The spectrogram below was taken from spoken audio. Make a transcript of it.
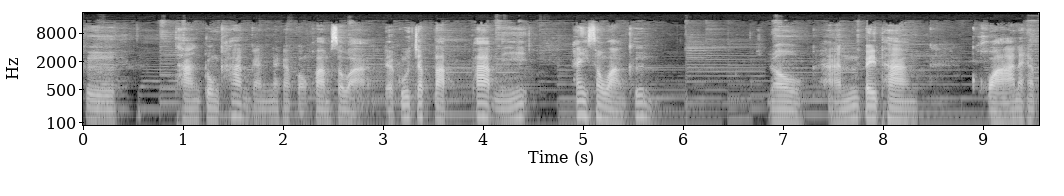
คือทางตรงข้ามกันนะครับของความสว่าง เดี๋ยวครูจะปรับภาพนี้ให้สว่างขึ้น เราหันไปทางขวานะครับ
